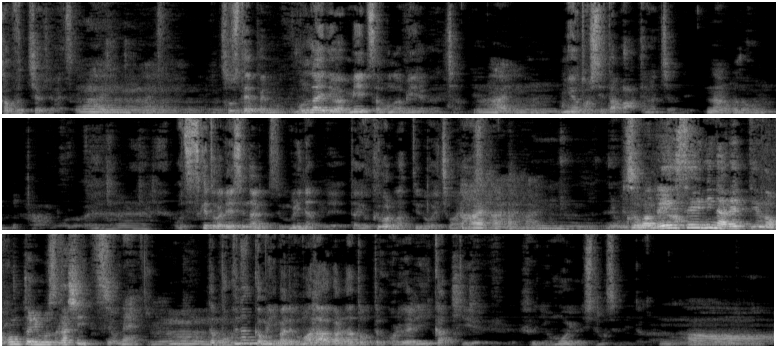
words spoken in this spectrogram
高ぶっちゃうじゃないですか。うんうんうんそうするとやっぱり問題では見えてたものが見えなくなっちゃうんで、うんはいうん見落としてたわってなっちゃうんで、なるほど。落ち着けとか冷静になるって無理なんで、だから欲張るなっていうのが一番いいですはいはいはいはい。うんその冷静になれっていうのは本当に難しいですよね。うんだ僕なんかも今でもまだ上がるなと思ってもこれぐらいでいいかっていうふうに思うようにしてますよね。だからうんあ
